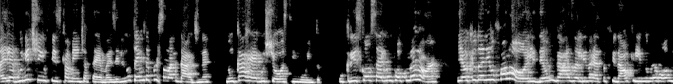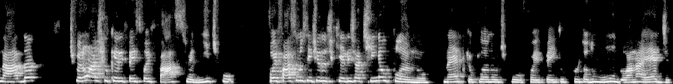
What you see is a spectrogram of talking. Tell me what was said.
Ele é bonitinho fisicamente até, mas ele não tem muita personalidade, né? Não carrega o show assim muito. O Chris consegue um pouco melhor. E é o que o Danilo falou, ele deu um gás ali na reta final que ele não errou nada. Tipo, eu não acho que o que ele fez foi fácil ali, tipo, foi fácil no sentido de que ele já tinha o plano, né? Porque o plano, tipo, foi feito por todo mundo lá na ED.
